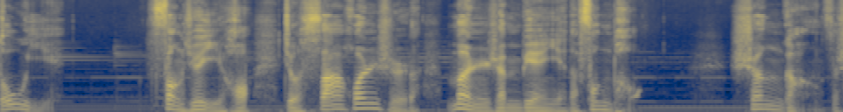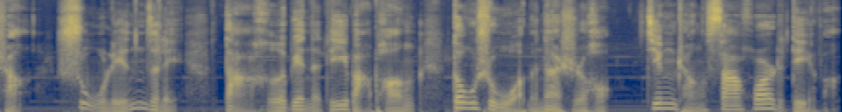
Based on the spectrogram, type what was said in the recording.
都野，放学以后就撒欢似的漫山遍野的疯跑，山岗子上、树林子里、大河边的堤坝旁，都是我们那时候经常撒欢的地方。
